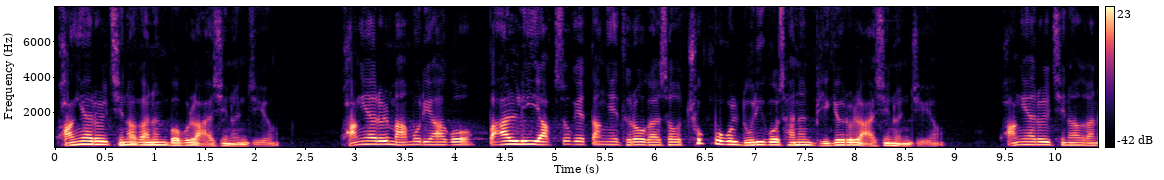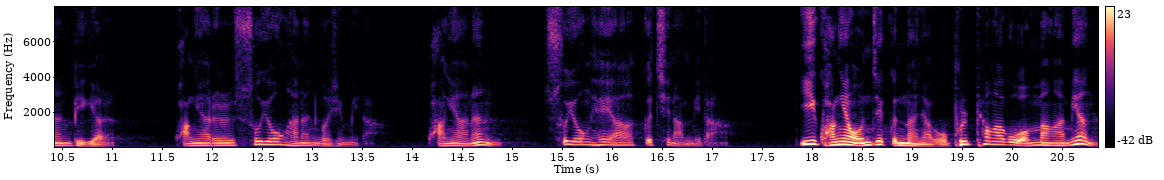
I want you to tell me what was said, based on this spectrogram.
광야를 지나가는 법을 아시는지요? 광야를 마무리하고 빨리 약속의 땅에 들어가서 축복을 누리고 사는 비결을 아시는지요? 광야를 지나가는 비결, 광야를 수용하는 것입니다. 광야는 수용해야 끝이 납니다. 이 광야 언제 끝나냐고 불평하고 원망하면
